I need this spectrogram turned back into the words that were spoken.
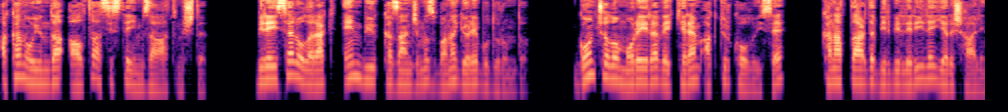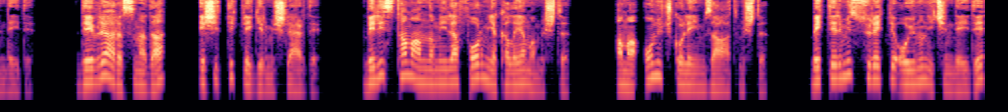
Akan oyunda 6 asiste imza atmıştı. Bireysel olarak en büyük kazancımız bana göre bu durumdu. Gonçalo Moreira ve Kerem Aktürkoğlu ise kanatlarda birbirleriyle yarış halindeydi. Devre arasına da eşitlikle girmişlerdi. Velis tam anlamıyla form yakalayamamıştı. Ama 13 gole imza atmıştı. Beklerimiz sürekli oyunun içindeydi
